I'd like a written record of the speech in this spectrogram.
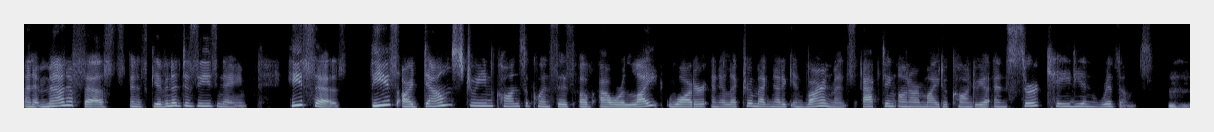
and it manifests and it's given a disease name. He says these are downstream consequences of our light, water, and electromagnetic environments acting on our mitochondria and circadian rhythms. Mm-hmm.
